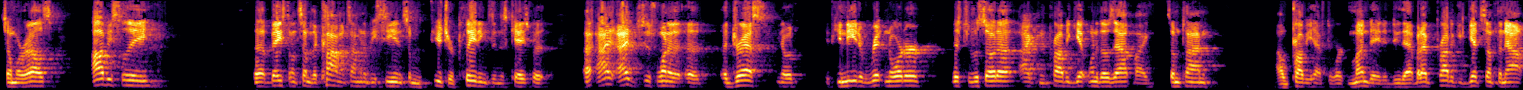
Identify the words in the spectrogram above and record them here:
somewhere else. Obviously, uh, based on some of the comments, I'm going to be seeing some future pleadings in this case. But I, I just want to uh, address, you know, if you need a written order, Mr. Lasota, I can probably get one of those out by sometime. I'll probably have to work Monday to do that, but I probably could get something out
